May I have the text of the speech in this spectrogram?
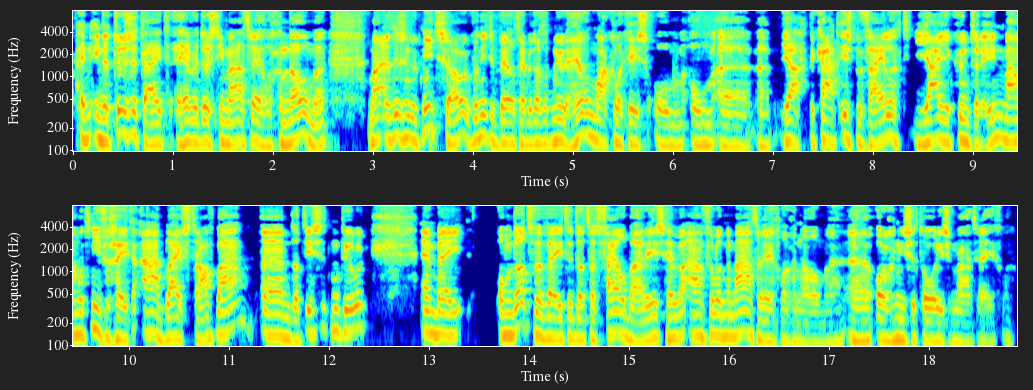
En in de tussentijd hebben we dus die maatregelen genomen. Maar het is natuurlijk niet zo, ik wil niet het beeld hebben dat het nu heel makkelijk is om, om uh, uh, ja, de kaart is beveiligd. Ja, je kunt erin, maar we moeten niet vergeten, A, het blijft strafbaar. Uh, dat is het natuurlijk. En B, omdat we weten dat het veilbaar is, hebben we aanvullende maatregelen genomen. Uh, organisatorische maatregelen.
